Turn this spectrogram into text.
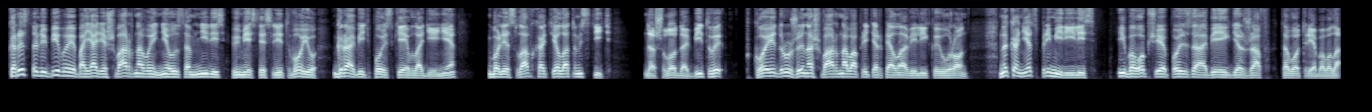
корыстолюбивые бояре Шварновы не усомнились вместе с Литвою грабить польские владения. Болеслав хотел отмстить. Дошло до битвы, в коей дружина Шварнова претерпела великий урон. Наконец примирились, ибо общая польза обеих держав того требовала.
